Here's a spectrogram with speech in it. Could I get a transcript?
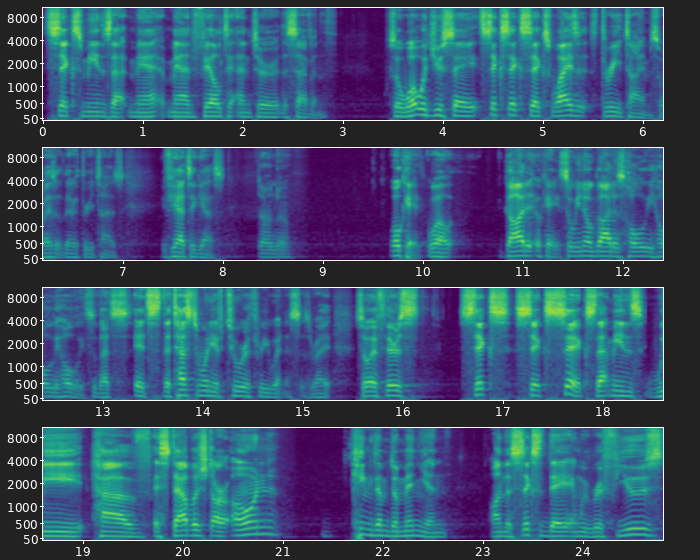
6 means that man, man failed to enter the seventh. So what would you say 666 why is it 3 times? Why is it there 3 times? If you had to guess. Don't know. Okay, well, God okay, so we know God is holy, holy, holy. So that's it's the testimony of two or three witnesses, right? So if there's 666, that means we have established our own kingdom dominion on the sixth day and we refuse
